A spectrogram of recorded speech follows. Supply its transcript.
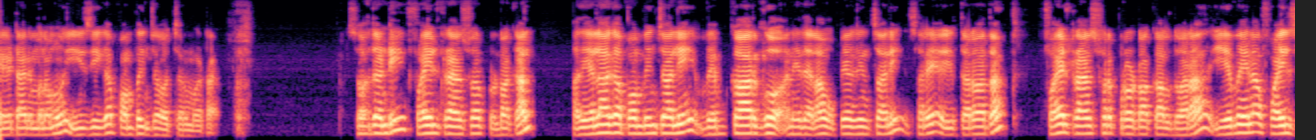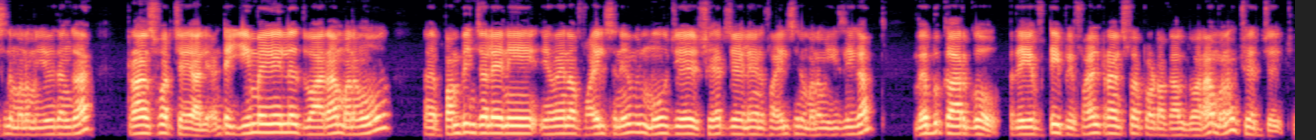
డేటాని మనము ఈజీగా పంపించవచ్చు అనమాట సో అదండి ఫైల్ ట్రాన్స్ఫర్ ప్రోటోకాల్ అది ఎలాగా పంపించాలి? వెబ్ కార్గో అనేది ఎలా ఉపయోగించాలి? సరే తర్వాత ఫైల్ ట్రాన్స్ఫర్ ప్రోటోకాల్ ద్వారా ఏమైనా ఫైల్స్ని మనం ఏ విధంగా ట్రాన్స్ఫర్ చేయాలి? అంటే ఈమెయిల్ ద్వారా మనము పంపించలేని ఏవైనా ఫైల్స్ని మూవ్ చే షేర్ చేయలేని ఫైల్స్ని మనం ఈజీగా వెబ్ కార్గో అదే ఎఫ్టిపి ఫైల్ ట్రాన్స్ఫర్ ప్రోటోకాల్ ద్వారా మనం షేర్ చేయొచ్చు.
